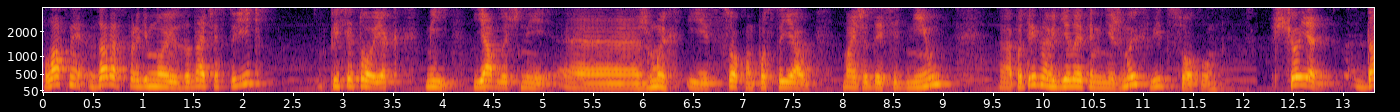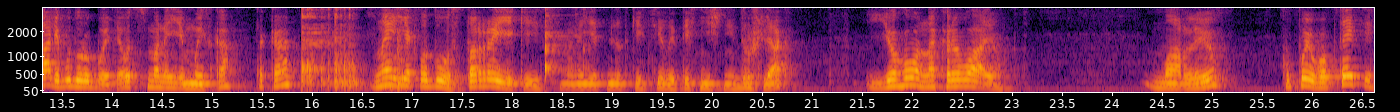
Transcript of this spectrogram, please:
Власне, зараз переді мною задача стоїть. Після того, як мій яблучний е, жмих із соком постояв майже 10 днів, е, потрібно відділити мені жмих від соку. Що я далі буду робити? Ось в мене є миска така. В неї я кладу старий якийсь, в мене є для таких цілий технічний друшляк. Його накриваю марлею. Купив в аптеці,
